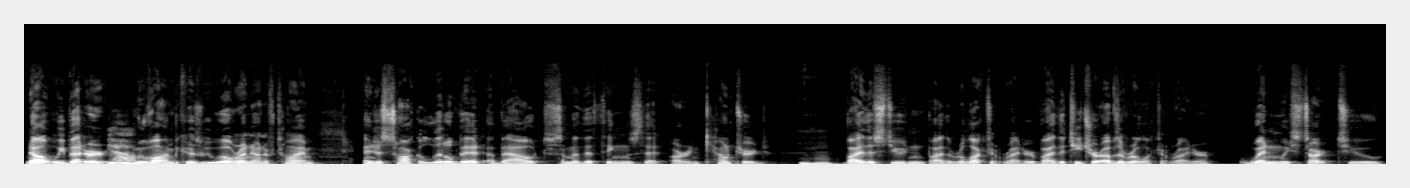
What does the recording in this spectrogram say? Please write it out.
now we better yeah. move on because we will run out of time, and just talk a little bit about some of the things that are encountered mm-hmm. by the student, by the reluctant writer, by the teacher of the reluctant writer, when we start to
